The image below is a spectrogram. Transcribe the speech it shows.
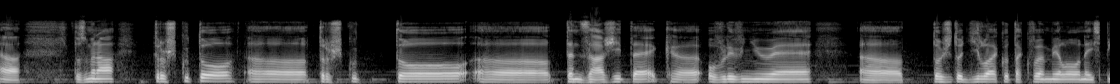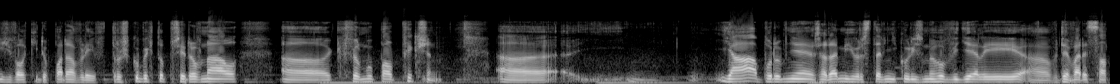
Uh, to znamená, trošku to, trošku to eh, ten zážitek eh, ovlivňuje eh, to, že to dílo jako takové mělo nejspíš velký dopad a vliv. Trošku bych to přirovnal k filmu Pulp Fiction. Já a podobně řada mých vrstevníků, když jsme ho viděli v 90.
